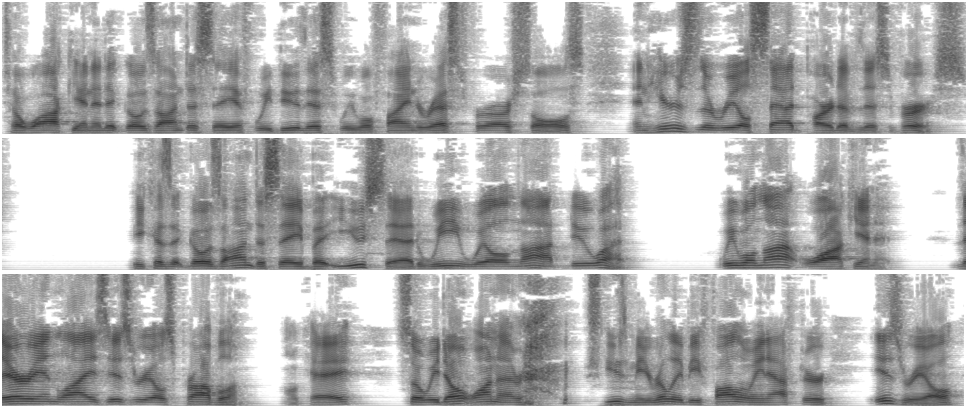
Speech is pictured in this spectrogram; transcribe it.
to walk in it. It goes on to say, if we do this, we will find rest for our souls. And here's the real sad part of this verse. Because it goes on to say, but you said, we will not do what? We will not walk in it. Therein lies Israel's problem. Okay? So we don't want to, excuse me, really be following after Israel,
